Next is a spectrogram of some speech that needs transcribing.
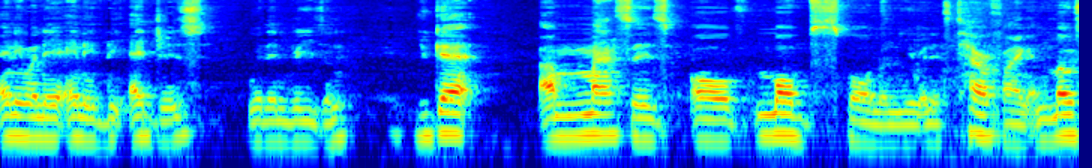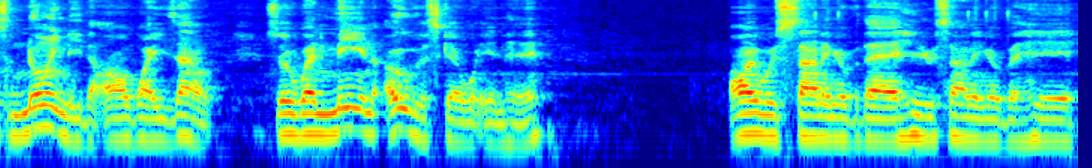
anywhere near any of the edges within reason, you get a masses of mobs spawn on you and it's terrifying and most annoyingly there are ways out. So when me and Overskill were in here, I was standing over there, he was standing over here,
